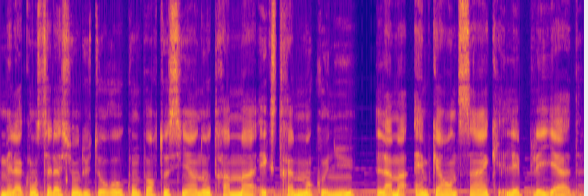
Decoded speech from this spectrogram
Mais la constellation du taureau comporte aussi un autre amas extrêmement connu, l'amas M45, les Pléiades.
